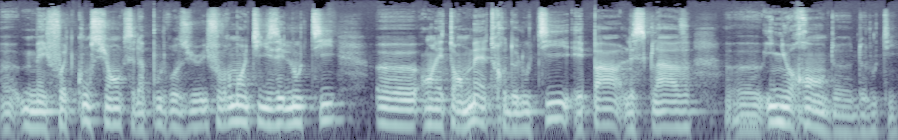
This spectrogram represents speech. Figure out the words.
euh, mais il faut être conscient que c'est la poudre aux yeux. Il faut vraiment utiliser l'outil en étant maître de l'outil et pas l'esclave ignorant de l'outil.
